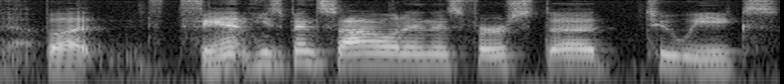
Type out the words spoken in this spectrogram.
Yeah. But Fant, he's been solid in his first uh, two weeks.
